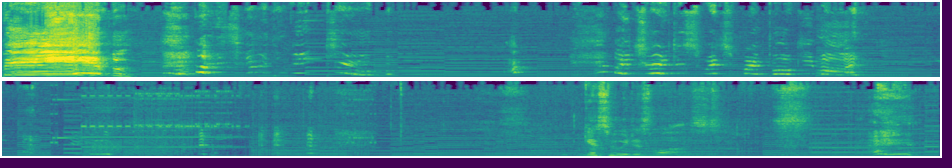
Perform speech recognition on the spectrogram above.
Babe! I didn't mean to. I tried to switch my Pokemon. Guess who we just lost?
